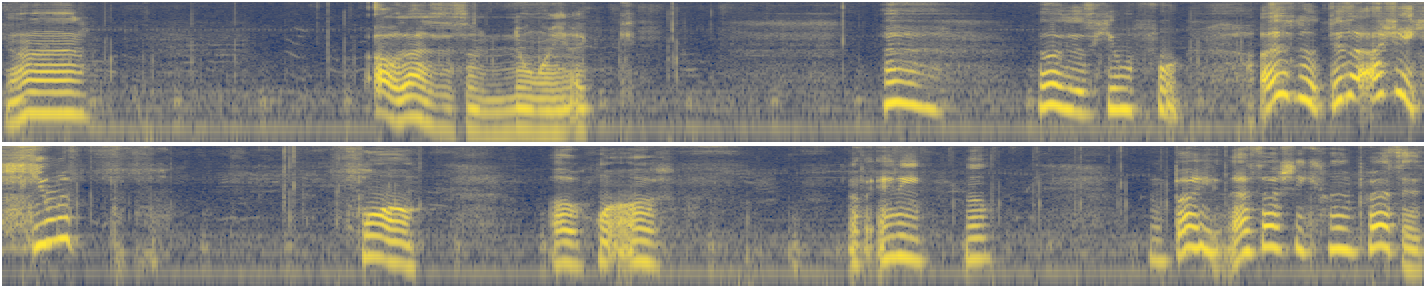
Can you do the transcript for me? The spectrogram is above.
God. Oh, that is just annoying. Like, oh, this is human form. I don't know. There's actually a human form of of of any well, body. That's actually kind of impressive.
